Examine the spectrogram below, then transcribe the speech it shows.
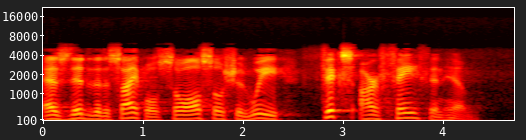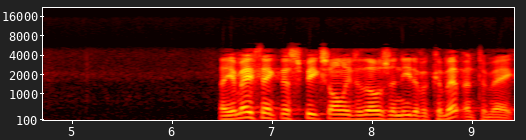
As did the disciples, so also should we fix our faith in him. Now, you may think this speaks only to those in need of a commitment to make,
